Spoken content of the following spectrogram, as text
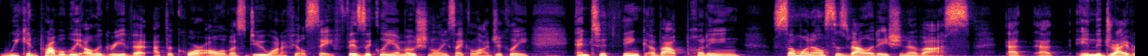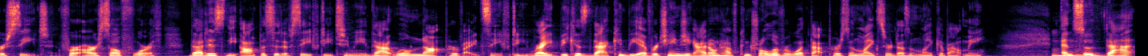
we can probably all agree that at the core, all of us do want to feel safe physically, emotionally, psychologically. And to think about putting someone else's validation of us at, at in the driver's seat for our self-worth that is the opposite of safety to me that will not provide safety mm-hmm. right because that can be ever changing i don't have control over what that person likes or doesn't like about me mm-hmm. and so mm-hmm. that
